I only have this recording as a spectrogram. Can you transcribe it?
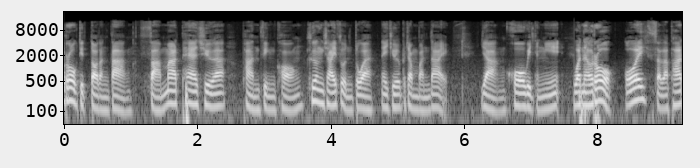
โรคติดต่อต่างๆ สามารถแพร่เชื้อผ่านสิ่งของเครื่องใช้ส่วนตัวในชีวิตประจำวันได้ อย่างโควิดอย่างนี้วัณโรค โอ้ยสารพัด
